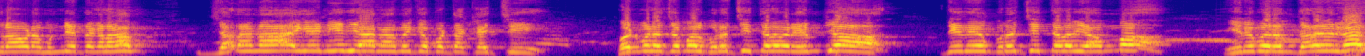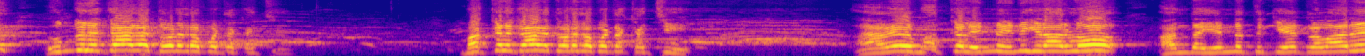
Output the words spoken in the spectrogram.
திராவிட முன்னேற்ற கழகம் ஜனநாயக நீதியாக அமைக்கப்பட்ட கட்சி. பொன்மனச்சம்மல் புரட்சி தலைவர் எம்ஜிஆர் இதயம் புரட்சி தலைவி அம்மா இருவரும் தலைவர்கள் உங்களுக்காக தொடங்கப்பட்ட கட்சி. மக்களுக்காக தொடங்கப்பட்ட கட்சி. ஆகவே மக்கள் என்ன எண்ணுகிறார்களோ அந்த எண்ணத்திற்கு ஏற்றவாறு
